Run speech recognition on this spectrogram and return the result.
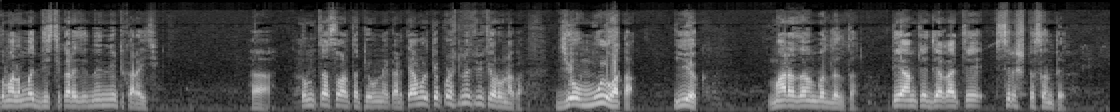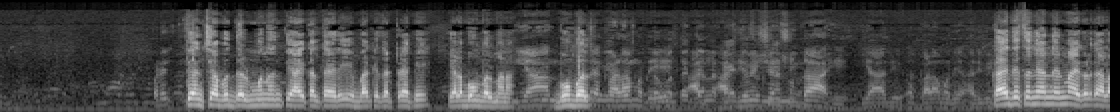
तुम्हाला मध्यस्थी करायची नाही नीट करायची. हा तुमचा स्वार्थ ठेवून नाही करा त्यामुळे ते प्रश्नच विचारू नका. जो मूळ होता एक. महाराजांबद्दलचा ते आमच्या जगाचे श्रेष्ठ संत आहेत. त्यांच्याबद्दल मनन ते ऐकायला तयार आहे. बाकीचा ट्रॅप आहे. याला बोंबल म्हणा. बोंबल. काळामध्ये आ- अधिवेशन सुद्धा आहे. या अधि- काळामध्ये अधिवेशन कायद्याचं ज्ञान नाही माझ्याकडे काय आला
